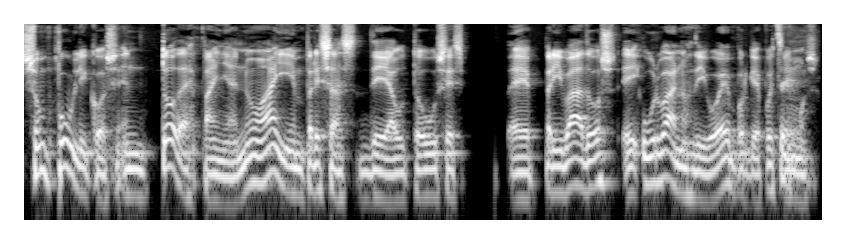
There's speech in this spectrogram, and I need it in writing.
son públicos en toda España. No hay empresas de autobuses eh, privados, eh, urbanos digo, eh, porque después tenemos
